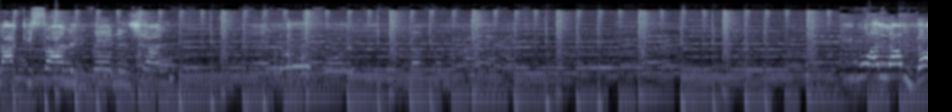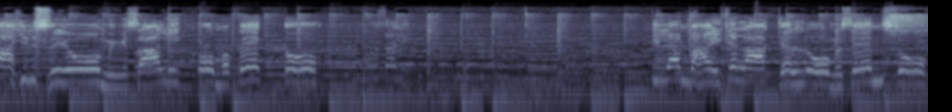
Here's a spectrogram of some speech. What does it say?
nakisalig financial. Hello, pamahalaan Di mo alam dahil sa'yo mga salik o mapekto. Ilan mahay kalakal o masenso.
